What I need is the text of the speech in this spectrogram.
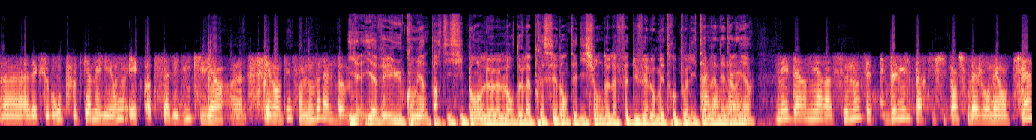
euh, avec le groupe Caméléon et Opsadeli qui vient euh, présenter son nouvel album. Il y, y avait eu combien de participants le- lors de la précédente édition de la fête du vélo métropolitaine l'année dernière? L'année dernière à Senon, c'était 2000 participants sur la journée entière.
